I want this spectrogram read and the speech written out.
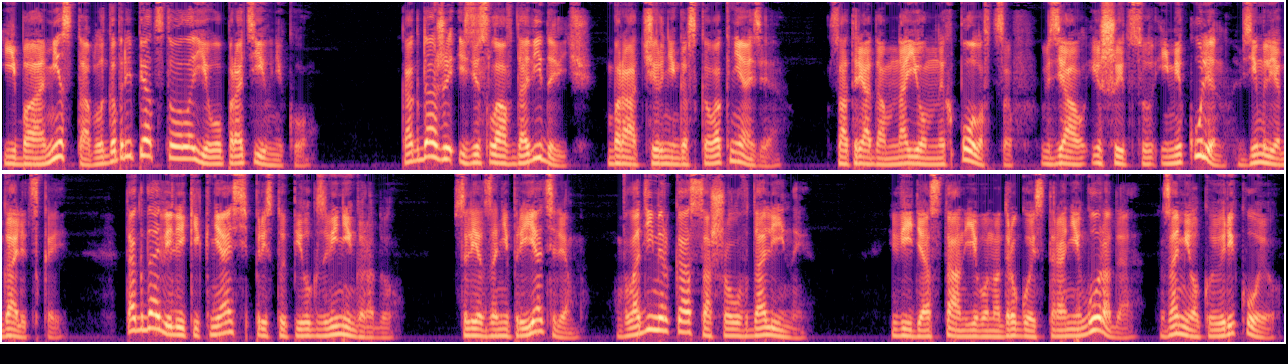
ибо место благопрепятствовало его противнику. Когда же Изяслав Давидович, брат черниговского князя, с отрядом наемных половцев взял Ишицу и Микулин в земле Галицкой, Тогда великий князь приступил к Звенигороду. Вслед за неприятелем Владимирка сошел в долины. Видя стан его на другой стороне города, за мелкую рекою,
